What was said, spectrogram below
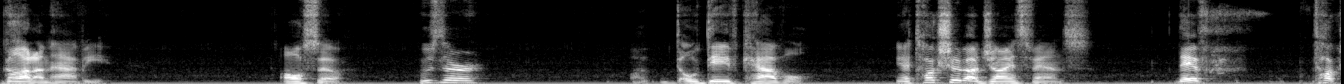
God, I'm happy. Also, who's there? Uh, oh, Dave Kaval. Yeah, talk shit about Giants fans. They have talk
